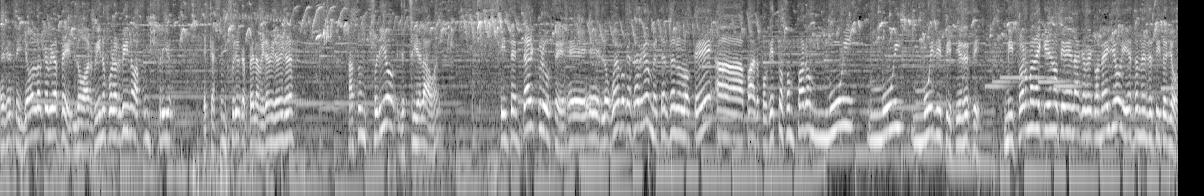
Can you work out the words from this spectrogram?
Es decir, yo lo que voy a hacer, los arbinos por arbino hace un frío es que hace un frío que pela, mira, mira, mira. Hace un frío, yo estoy helado, ¿eh? Intentar cruce, eh, eh, los huevos que salgan, metérselo lo que es a paro, porque estos son paros muy, muy, muy difíciles. Es decir, mi forma de criar no tiene nada que ver con ellos y eso necesito yo.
